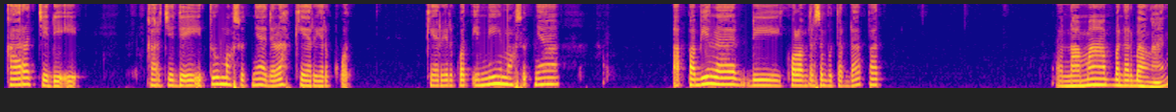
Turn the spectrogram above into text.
CAR CDE CAR CDE itu maksudnya adalah carrier code carrier code ini maksudnya apabila di kolom tersebut terdapat eh, nama penerbangan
